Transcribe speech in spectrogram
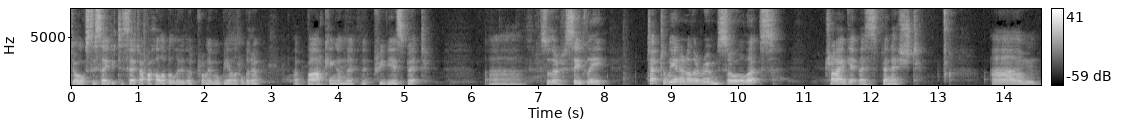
dogs decided to set up a hullabaloo. There probably will be a little bit of, of barking on the, the previous bit. Uh, so they're safely tucked away in another room so let's try and get this finished. Um,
